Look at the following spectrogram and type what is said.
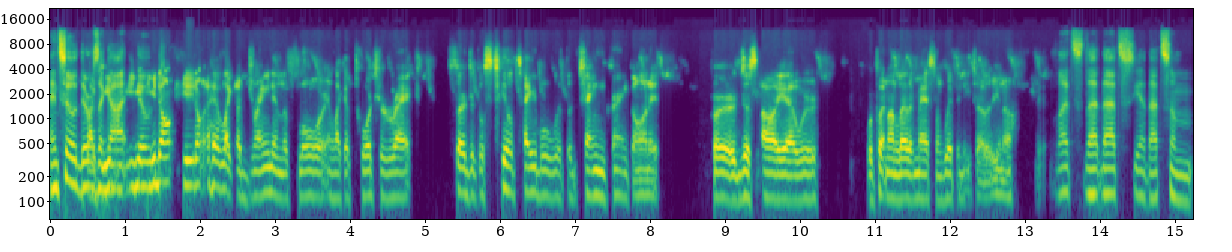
And so there was Like, a you, guy. You, know, you don't you don't have like a drain in the floor and like a torture rack, surgical steel table with a chain crank on it for just oh yeah we're we're putting on leather masks and whipping each other. You know. let's that that's yeah that's some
